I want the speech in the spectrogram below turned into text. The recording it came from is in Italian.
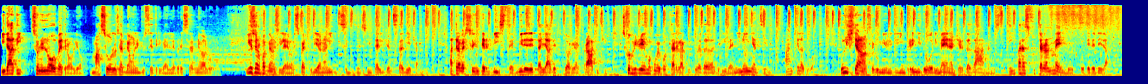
I dati sono il nuovo petrolio, ma solo se abbiamo le giuste trivelle per estrarne valore. Io sono Fabiano Sileo, esperto di Analytics e Business Intelligence da 10 anni. Attraverso interviste, guide dettagliate e tutorial pratici scopriremo come portare la cultura data driven in ogni azienda, anche la tua. Unisciti alla nostra community di imprenditori, manager, data analyst e impara a sfruttare al meglio il potere dei dati.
